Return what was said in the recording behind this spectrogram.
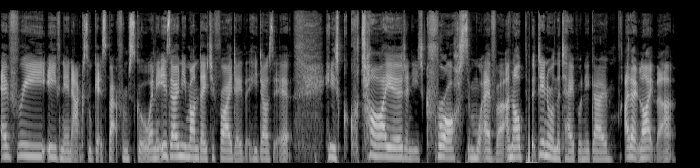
every evening, Axel gets back from school, and it is only Monday to Friday that he does it. He's tired and he's cross and whatever. And I'll put dinner on the table and he go, I don't like that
